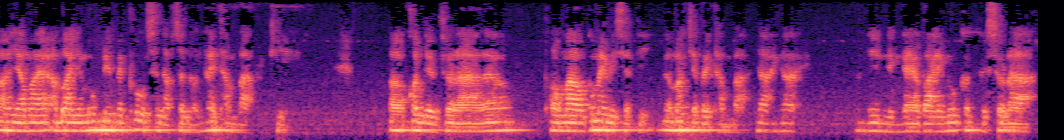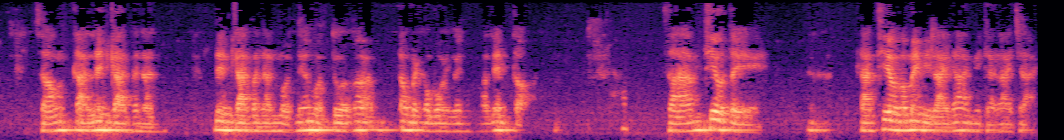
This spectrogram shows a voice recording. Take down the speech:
ว่ายามาอบายามุกนี่เป็นผู้สนับสนุนให้ทำบาปทีเพราะคนดื่มสุราแล้วพอเมาก็ไม่มีสติแล้วมักจะไปทำบาปได้ง่ายนี่หนึ่งในอบายมุกก็คือสุราสองการเล่นการพนันเล่นการพนันหมดเนื้อหมดตัวก็ต้องไปขโมยเงินมาเล่นต่อสามเที่ยวเตะการเที่ยวก็ไม่มีรายได้มีแต่รายจ่าย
